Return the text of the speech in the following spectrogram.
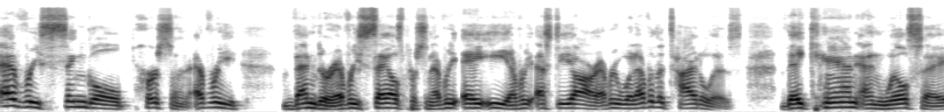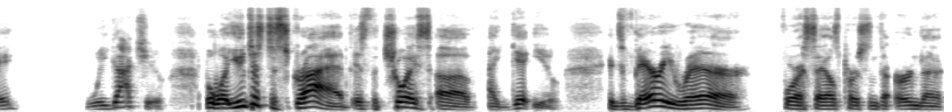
every single person, every vendor, every salesperson, every AE, every SDR, every whatever the title is, they can and will say, we got you. But what you just described is the choice of I get you. It's very rare for a salesperson to earn the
